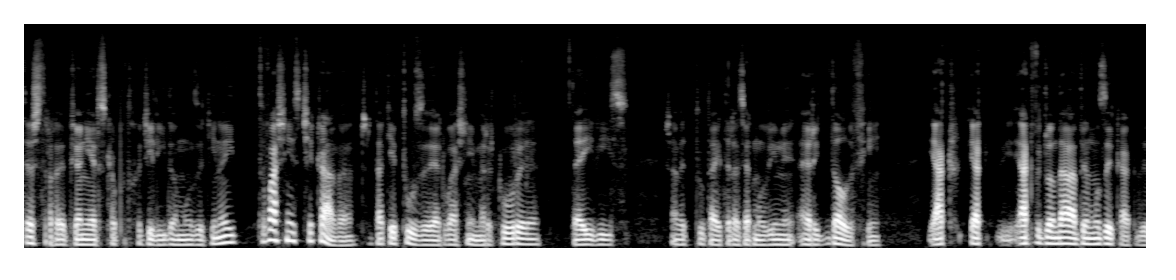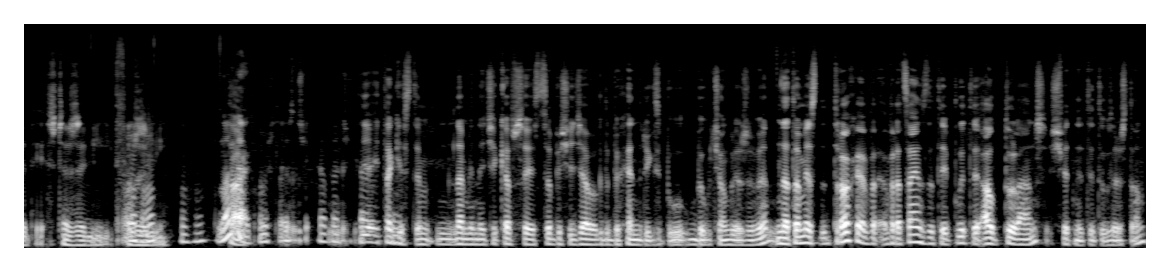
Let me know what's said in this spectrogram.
Też trochę pioniersko podchodzili do muzyki. No i to właśnie jest ciekawe, czy takie tuzy jak właśnie Mercury, Davis, czy nawet tutaj teraz jak mówimy Eric Dolphy. Jak, jak, jak wyglądałaby muzyka, gdyby jeszcze żyli i tworzyli? Mhm. No Tak. tak, myślę, że jest ciekawe. ciekawe Ja i tak jestem, dla mnie najciekawsze jest, co by się działo, gdyby Hendrix był, był ciągle żywy. Natomiast trochę wr- wracając do tej płyty Out to Lunch, świetny tytuł zresztą,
